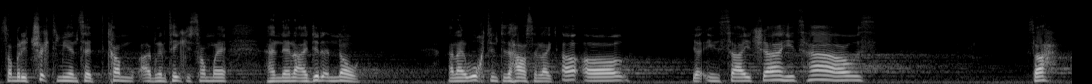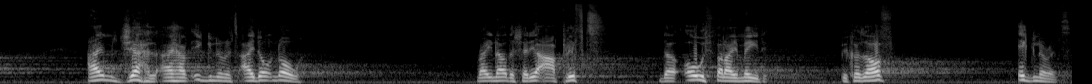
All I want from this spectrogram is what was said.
Somebody tricked me and said, Come, I'm going to take you somewhere. And then I didn't know. And I walked into the house and, like, uh oh, you're inside Shahid's house. Sah? I'm jahl, I have ignorance, I don't know. Right now, the Sharia uplifts the oath that I made because of ignorance.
